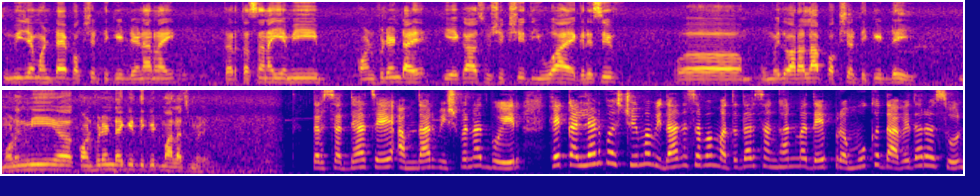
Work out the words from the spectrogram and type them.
तुम्ही जे म्हणताय पक्ष तिकीट देणार नाही तर तसं नाही आहे मी कॉन्फिडंट आहे की एका सुशिक्षित युवा ॲग्रेसिव्ह उमेदवाराला पक्ष तिकीट देईल. म्हणून मी कॉन्फिडंट आहे की तिकीट मलाच मिळेल. तर सध्याचे आमदार विश्वनाथ भोईर हे कल्याण पश्चिम विधानसभा मतदारसंघांमध्ये प्रमुख दावेदार असून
